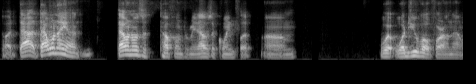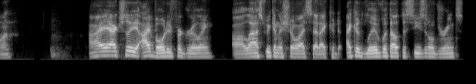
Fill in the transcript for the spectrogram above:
But that that one I that one was a tough one for me. That was a coin flip. Um, what what did you vote for on that one? I actually I voted for grilling. Uh, last week in the show, I said I could I could live without the seasonal drinks.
